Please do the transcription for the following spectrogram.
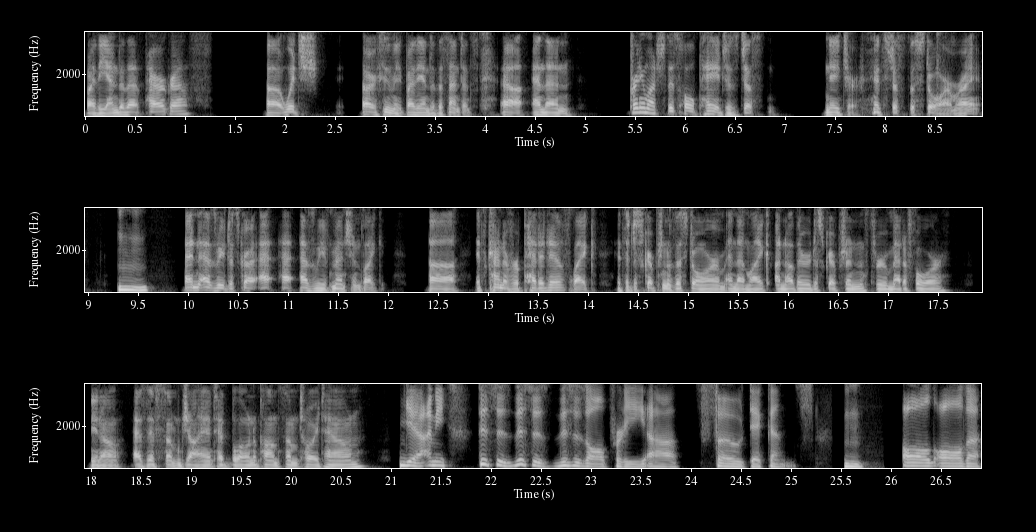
by the end of that paragraph, uh, which, or excuse me, by the end of the sentence, uh, and then pretty much this whole page is just nature. It's just the storm, right? Mhm. and as we described, as we've mentioned, like uh, it's kind of repetitive. Like it's a description of the storm, and then like another description through metaphor. You know, as if some giant had blown upon some toy town. Yeah, I mean, this is this is this is all pretty uh faux Dickens. Hmm. All all the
